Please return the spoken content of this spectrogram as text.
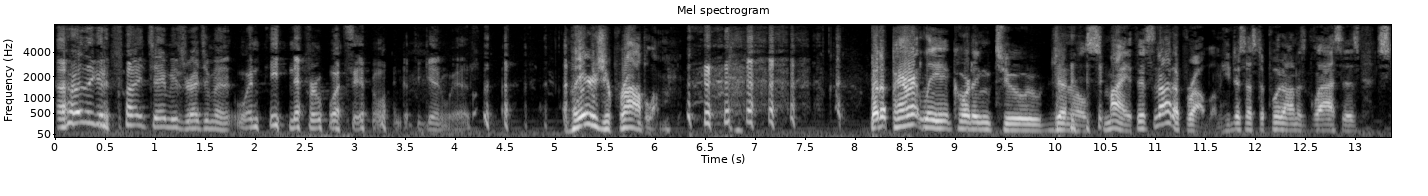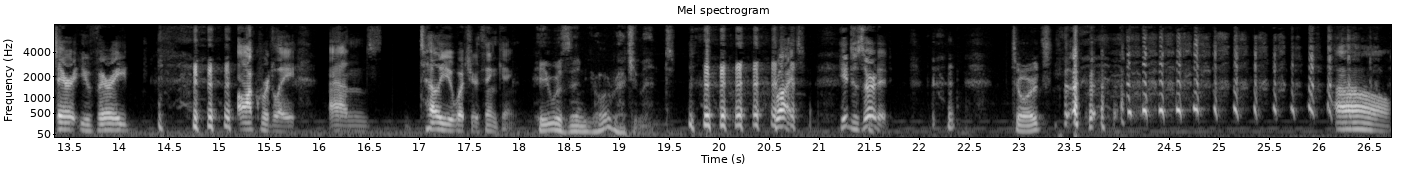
How are they going to find Jamie's regiment when he never was in one to begin with? There's your problem. but apparently, according to General Smythe, it's not a problem. He just has to put on his glasses, stare at you very awkwardly, and tell you what you're thinking. He was in your regiment. Right. He deserted. George. Oh.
